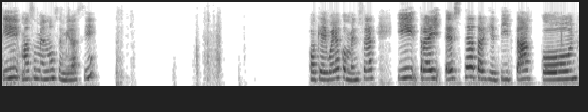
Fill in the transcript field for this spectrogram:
Y más o menos se mira así. Ok, voy a comenzar y trae esta tarjetita con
